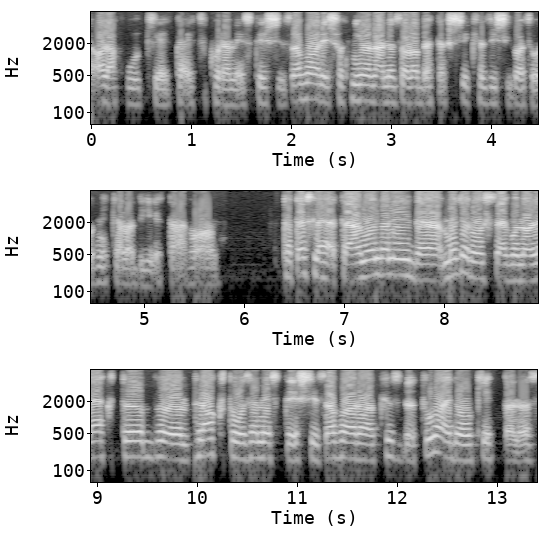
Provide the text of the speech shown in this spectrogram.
alakul ki egy tejcukoremésztési zavar, és ott nyilván az alapbetegséghez is igazodni kell a diétával. Tehát ezt lehet elmondani, de Magyarországon a legtöbb laktózemésztési zavarral küzdő tulajdonképpen az,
